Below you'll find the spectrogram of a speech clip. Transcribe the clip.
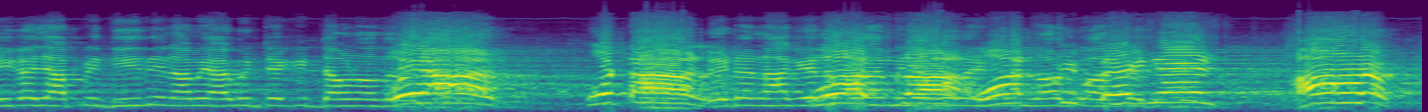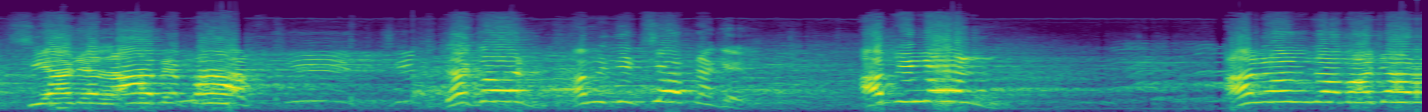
ঠিক আছে আপনি দিয়ে দিন আমি will take it down on ওই আর পোর্টাল এটা না গেলে আমি যাব না, it will not her had a love paper দেখুন আমি দিচ্ছি আপনাকে। আপনি নেন। আনন্দ বাজার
